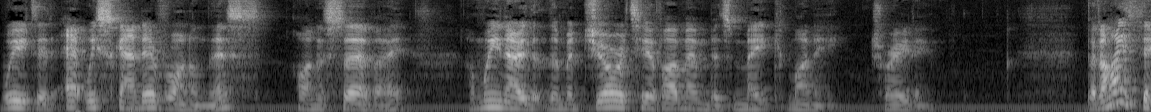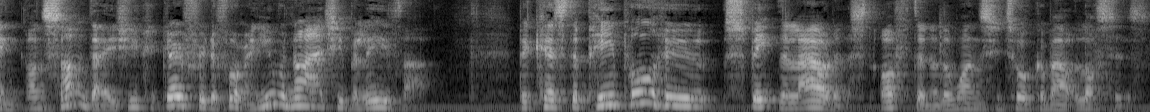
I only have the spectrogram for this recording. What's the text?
we did eh, we scanned everyone on this on a survey and we know that the majority of our members make money trading. But I think on some days you could go through the forum and you would not actually believe that. Because the people who speak the loudest often are the ones who talk about losses.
